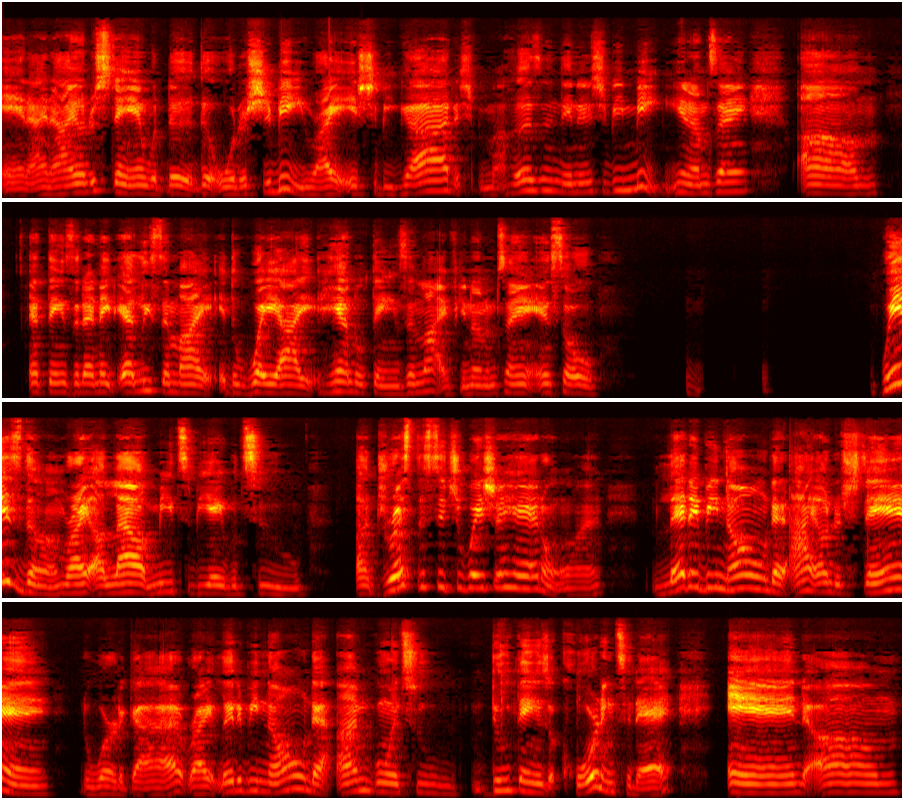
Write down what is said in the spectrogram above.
and, and I understand what the, the order should be, right? It should be God, it should be my husband, and it should be me, you know what I'm saying? Um, and things of that nature, at least in my, the way I handle things in life, you know what I'm saying? And so, wisdom, right, allowed me to be able to address the situation head on, let it be known that I understand the word of God, right? Let it be known that I'm going to do things according to that. And um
